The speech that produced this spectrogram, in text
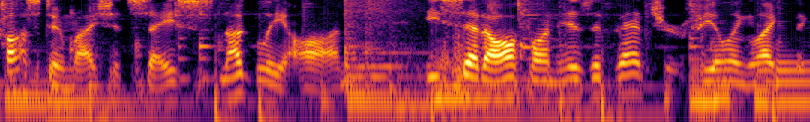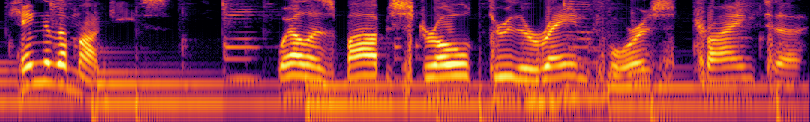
costume, I should say, snugly on, he set off on his adventure, feeling like the king of the monkeys. Well, as Bob strolled through the rainforest, trying to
